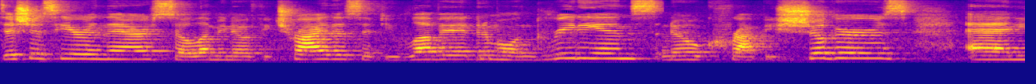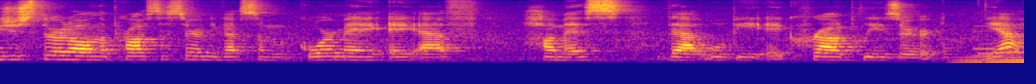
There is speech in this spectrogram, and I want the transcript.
dishes here and there. So let me know if you try this, if you love it. Minimal ingredients, no crappy sugars, and you just throw it all in the processor and you got some gourmet AF hummus that will be a crowd pleaser. Yeah.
